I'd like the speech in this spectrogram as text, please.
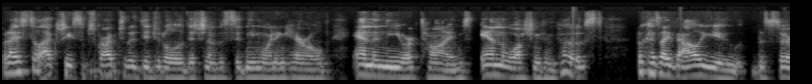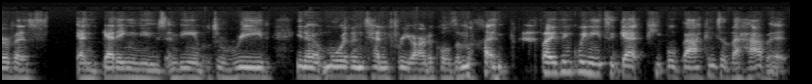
but I still actually subscribe to the digital edition of the Sydney Morning Herald and the New York Times and the Washington Post because I value the service and getting news and being able to read, you know, more than 10 free articles a month. But I think we need to get people back into the habit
